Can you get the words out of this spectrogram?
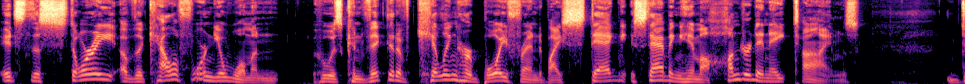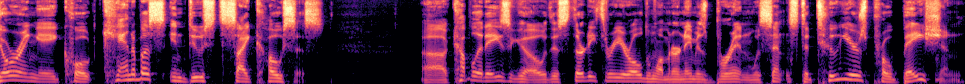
It's the story of the California woman who was convicted of killing her boyfriend by stag- stabbing him 108 times during a quote cannabis induced psychosis. Uh, a couple of days ago, this 33 year old woman, her name is Bryn, was sentenced to two years probation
